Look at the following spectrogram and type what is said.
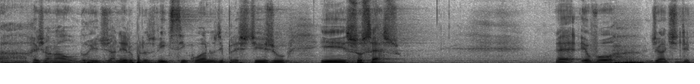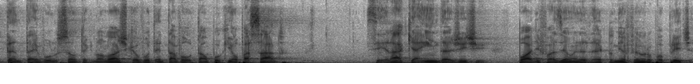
à Regional do Rio de Janeiro pelos 25 anos de prestígio e sucesso. É, eu vou, diante de tanta evolução tecnológica, eu vou tentar voltar um pouquinho ao passado. Será que ainda a gente pode fazer uma endarterectomia femoropoprítea?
